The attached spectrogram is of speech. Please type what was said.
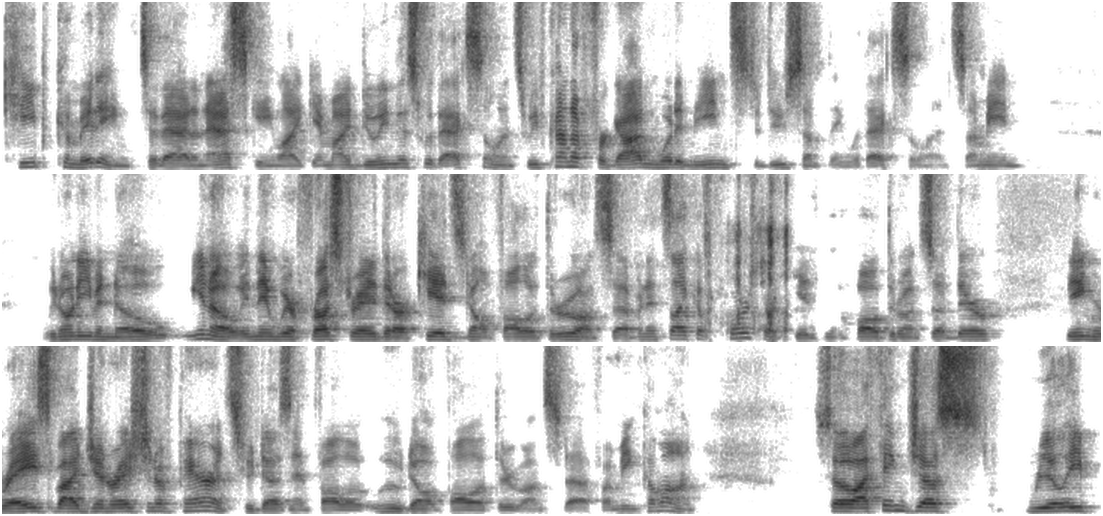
keep committing to that and asking like am i doing this with excellence? We've kind of forgotten what it means to do something with excellence. I mean we don't even know you know and then we're frustrated that our kids don't follow through on stuff. And it's like of course our kids don't follow through on stuff. They're being raised by a generation of parents who doesn't follow who don't follow through on stuff. I mean come on. So i think just really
